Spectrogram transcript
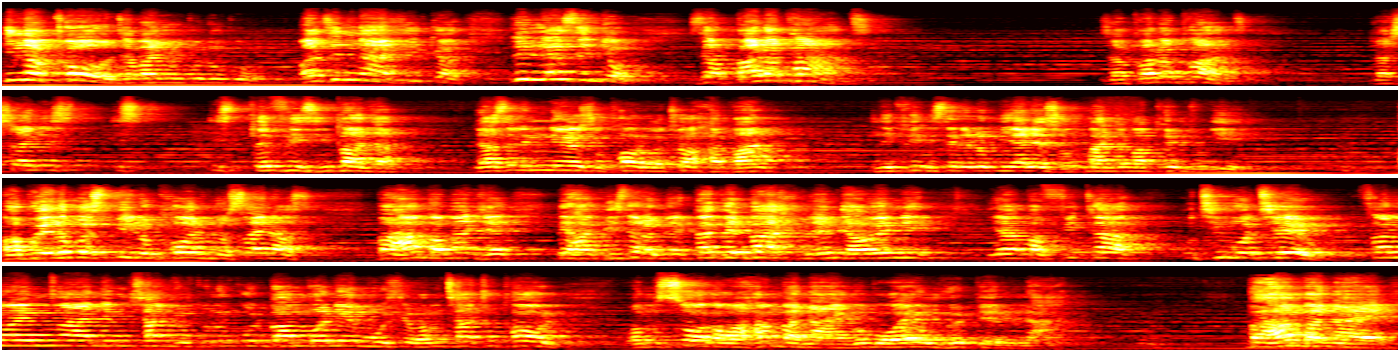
Ningakhonza abanye uNkulunkulu bathi ningadli igazi lezi zinto zabhala phansi. Zabhala phansi. Lashayina isigqivizi ibandla lase limnikeza uPaul kwathiwa hambani niphindisele lo myalezo kubantu abaphendukile. Babuyele okwesibili uPaul noSilas. Bahamba manje behambisa lo myalezo. Babeli badlule endaweni yabafika uTimotheo mfana wayemncane emthanda uNkulunkulu bambone emuhle wamthatha uPaul. Wamsoka wahamba naye ngoba wayengumHebheru naye. Bahamba naye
